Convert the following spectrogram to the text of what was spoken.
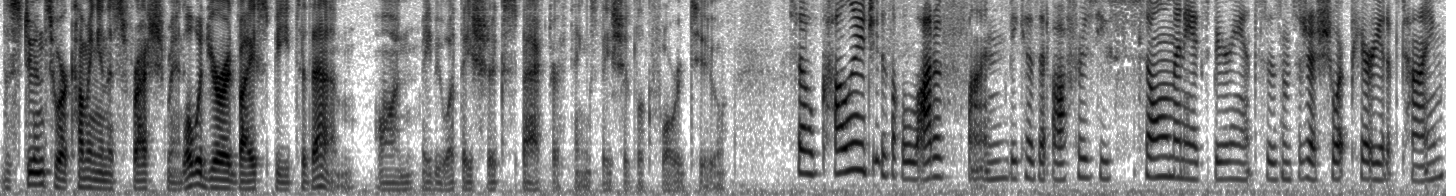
the students who are coming in as freshmen, what would your advice be to them on maybe what they should expect or things they should look forward to? So, college is a lot of fun because it offers you so many experiences in such a short period of time.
